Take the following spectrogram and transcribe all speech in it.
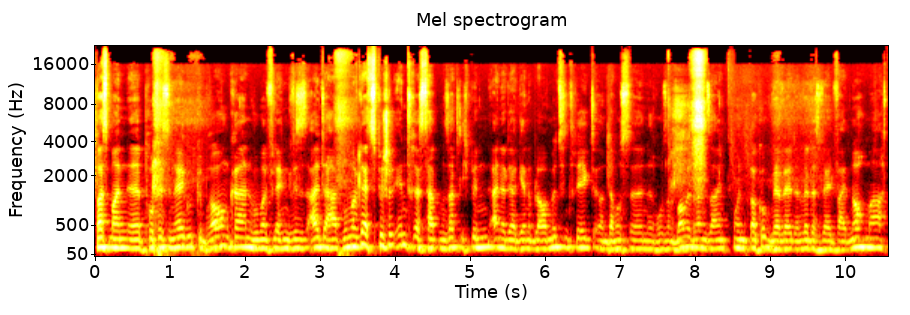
was man äh, professionell gut gebrauchen kann, wo man vielleicht ein gewisses Alter hat, wo man vielleicht Special Interest hat und sagt, ich bin einer, der gerne blaue Mützen trägt und da muss äh, eine rosane Bombe dran sein und mal gucken, wer, wer, wer das weltweit noch macht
